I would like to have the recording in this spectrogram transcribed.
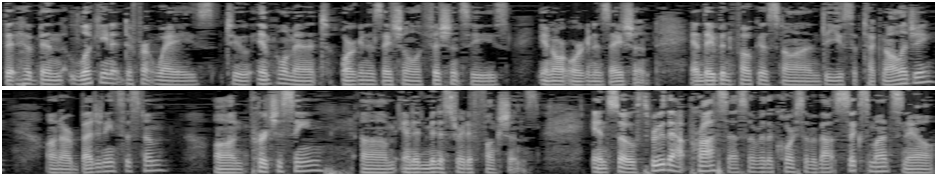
that have been looking at different ways to implement organizational efficiencies in our organization. And they've been focused on the use of technology, on our budgeting system, on purchasing, um, and administrative functions. And so through that process, over the course of about six months now,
